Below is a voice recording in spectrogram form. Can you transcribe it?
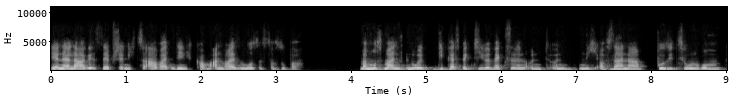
der in der Lage ist, selbstständig zu arbeiten, den ich kaum anweisen muss, ist doch super. Man muss mal nur die Perspektive wechseln und, und nicht auf mhm. seiner Position rum,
